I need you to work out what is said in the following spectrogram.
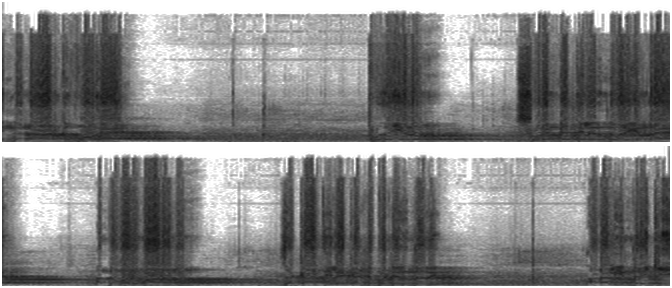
இந்த நான்கு போக புதையலும் சுரங்கத்திலிருந்து வருகின்ற அந்த வருமானமும் ஜக்காத்திலே கட்டுப்பட்டு இருந்தது ஆனால் இன்றைக்கு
